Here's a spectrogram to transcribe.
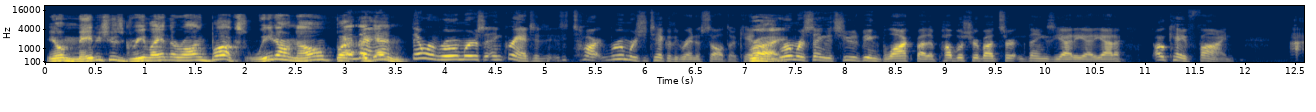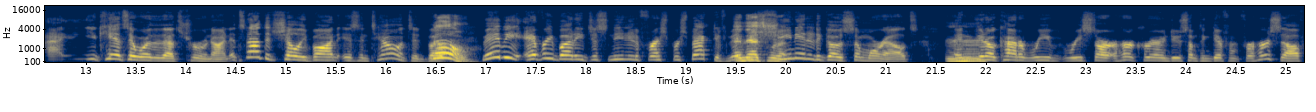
you know, maybe she was greenlighting the wrong books. We don't know, but And again, and there were rumors, and granted, it's hard. Rumors you take with a grain of salt, okay? Right. Rumors saying that she was being blocked by the publisher about certain things, yada yada yada. Okay, fine. I, you can't say whether that's true or not. It's not that Shelly Bond isn't talented, but No. maybe everybody just needed a fresh perspective. Maybe she I- needed to go somewhere else Mhm. and you know kind of re- restart her career and do something different for herself.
